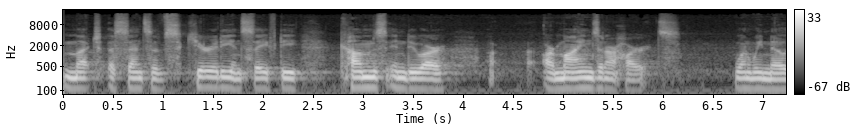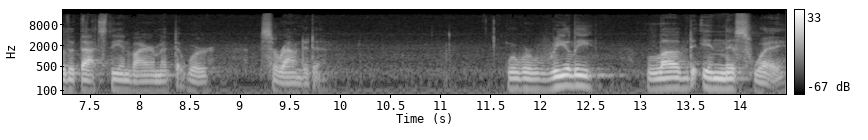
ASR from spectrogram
much a sense of security and safety comes into our, our minds and our hearts when we know that that's the environment that we're surrounded in where we're really loved in this way,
